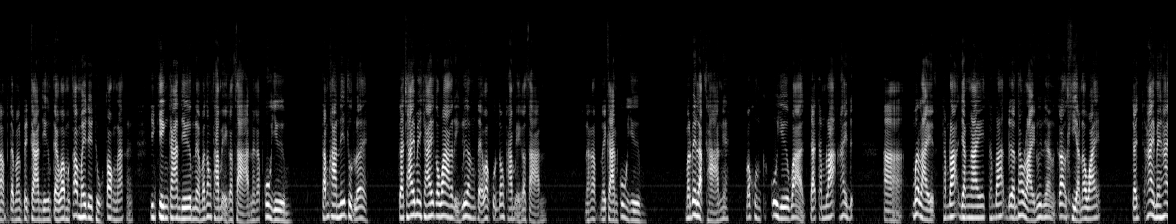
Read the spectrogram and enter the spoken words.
อาแต่มันเป็นการยืมแต่ว่ามันก็ไม่ได้ถูกต้องนัก จริง ๆ การยืมเนี่ยมันต้องทำเอกสารนะครับ กู้ยืมสำคัญที่สุดเลย จะใช้ไม่ใช้ก็ว่ากันอีกเรื่อง แต่ว่าคุณต้องทำเอกสารนะครับ ในการกู้ยืม มันเป็นหลักฐานไงว่าคุณกู้ยืมว่าจะชำระให้อ่าเมื่อไหร่ชำระยังไงชำระเดือนเท่าไหร่นู่นนี่ก็เขียนเอาไว้ จะให้ไม่ให้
